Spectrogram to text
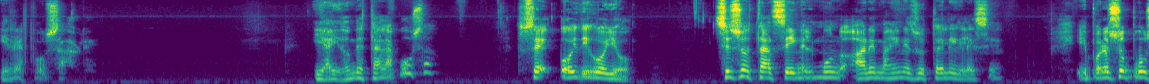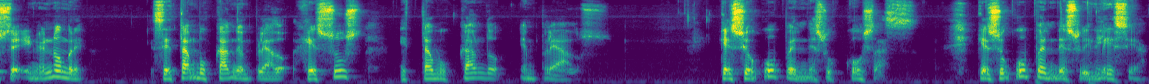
y responsable. Y ahí donde está la cosa. Entonces, hoy digo yo, si eso está así en el mundo, ahora imagínese usted la iglesia. Y por eso puse en el nombre, se están buscando empleados. Jesús está buscando empleados que se ocupen de sus cosas, que se ocupen de su iglesia,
